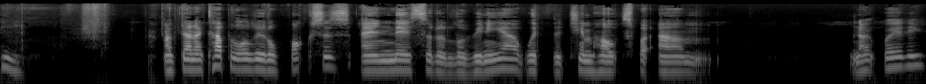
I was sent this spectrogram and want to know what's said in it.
I've done a couple of little foxes and they're sort of Lavinia with the Tim Holtz um, noteworthy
